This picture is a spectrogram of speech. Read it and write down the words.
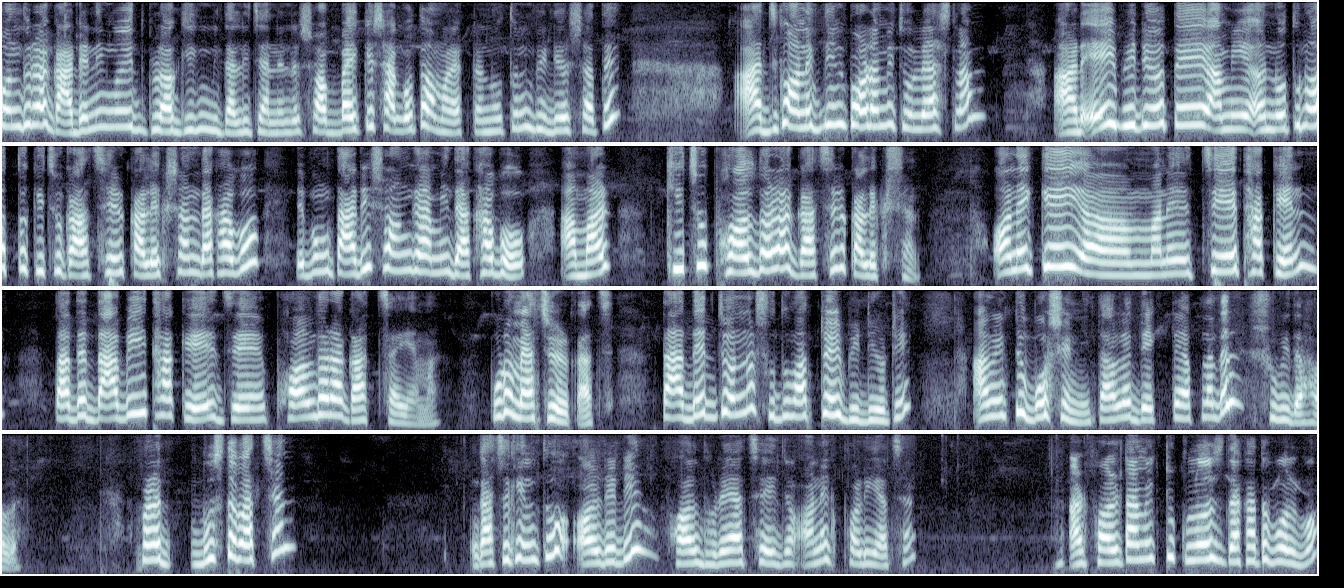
বন্ধুরা gardening with blogging Mitali চ্যানেলে সবাইকে স্বাগত আমার একটা নতুন ভিডিওর সাথে। আজকে অনেক দিন পর আমি চলে আসলাম, আর এই ভিডিওতে আমি নতুনত্ব কিছু গাছের কালেকশন দেখাবো এবং তারই সঙ্গে আমি দেখাবো আমার কিছু ফল ধরা গাছের কালেকশন অনেকেই মানে চেয়ে থাকেন, তাদের দাবি থাকে যে ফল ধরা গাছ চাই আমার, পুরো ম্যাচুয়ার গাছ। তাদের জন্য শুধুমাত্র এই ভিডিওটি। আমি একটু বসে নিই, তাহলে দেখতে আপনাদের সুবিধা হবে। আপনারা বুঝতে পারছেন গাছে কিন্তু অলরেডি ফল ধরে আছে, এই যে অনেক ফলই আছে। আর ফলটা আমি একটু ক্লোজ দেখাতে বলব।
